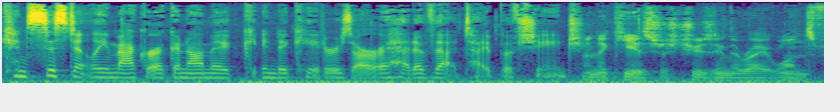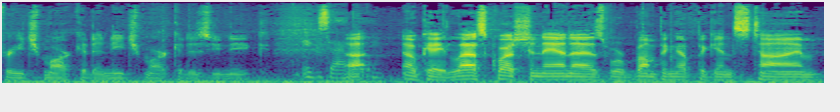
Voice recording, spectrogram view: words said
consistently macroeconomic indicators are ahead of that type of change. And the key is just choosing the right ones for each market, and each market is unique. Exactly. Uh, okay, last question, Anna, as we're bumping up against time.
